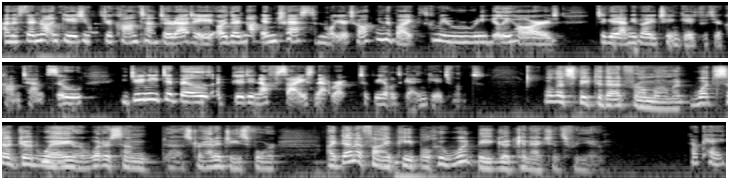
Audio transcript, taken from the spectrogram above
And if they're not engaging with your content already or they're not interested in what you're talking about, it's going to be really hard to get anybody to engage with your content. So you do need to build a good enough size network to be able to get engagement. Well, let's speak to that for a moment. What's a good way, or what are some uh, strategies for identifying people who would be good connections for you? Okay,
